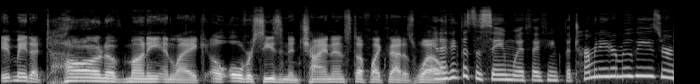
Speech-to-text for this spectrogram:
it made a ton of money in like overseas and in China and stuff like that as well. and I think that's the same with I think the Terminator movies or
